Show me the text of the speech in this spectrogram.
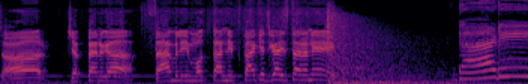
sir చెప్పానుగా ఫ్యామిలీ మొత్తాన్ని ప్యాకేజ్గా ఇస్తానని. డాడీ డాడీ!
